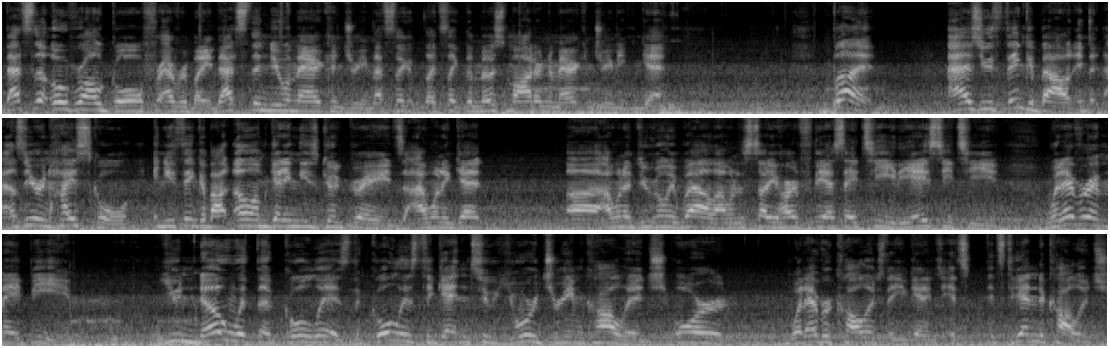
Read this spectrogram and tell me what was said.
That's the overall goal for everybody. That's the new American dream. That's like that's like the most modern American dream you can get. But as you think about, as you're in high school, and you think about, oh, I'm getting these good grades, I want to get uh, I want to do really well. I want to study hard for the SAT, the ACT, whatever it may be. You know what the goal is. The goal is to get into your dream college or whatever college that you get into. It's it's to get into college,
